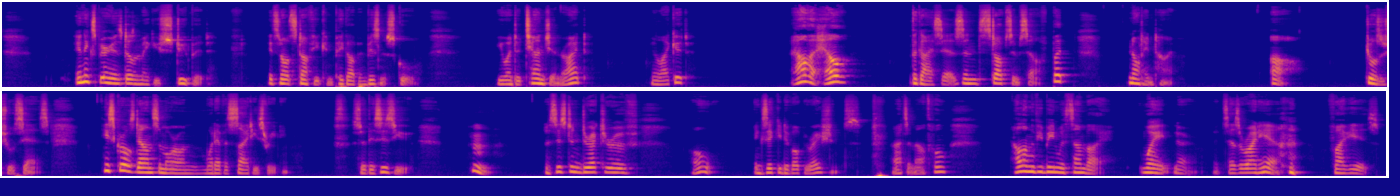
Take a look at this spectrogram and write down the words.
inexperience doesn't make you stupid. It's not stuff you can pick up in business school. You went to Tianjin, right? You like it? How the hell? The guy says and stops himself, but not in time. Ah, Joseph says. He scrolls down some more on whatever site he's reading. So this is you. Hmm. Assistant Director of. Oh, Executive Operations. That's a mouthful. How long have you been with Sambai? Wait, no, it says it right here. Five years.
